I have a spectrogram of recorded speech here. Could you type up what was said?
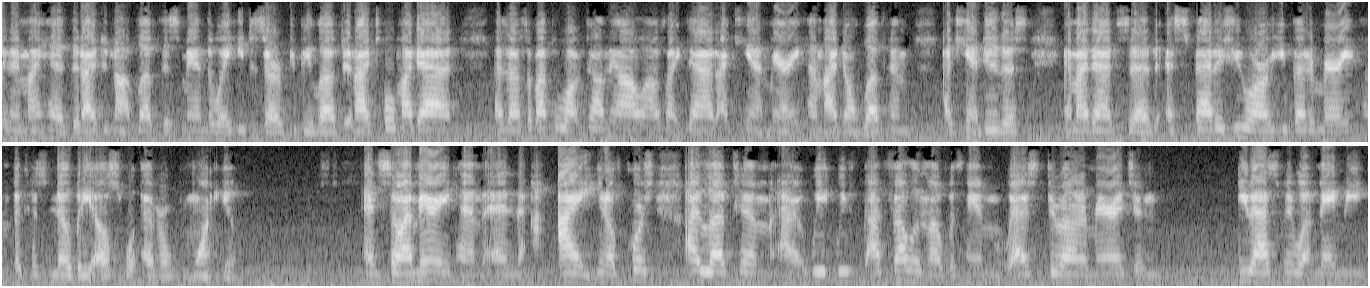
and in my head that I did not love this man the way he deserved to be loved. And I told my dad, as I was about to walk down the aisle, I was like, Dad, I can't marry him. I don't love him. I can't do this. And my dad said, As fat as you are, you better marry him because nobody else will ever want you. And so I married him, and I, you know, of course, I loved him. I, we, we, I fell in love with him as throughout our marriage. And you asked me what made me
